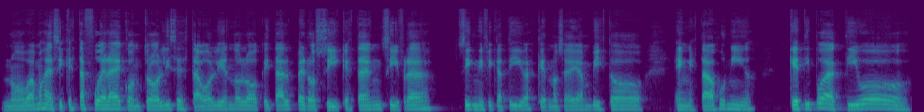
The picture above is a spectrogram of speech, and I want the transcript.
no vamos a decir que está fuera de control y se está volviendo loca y tal, pero sí que está en cifras significativas que no se hayan visto en Estados Unidos. ¿Qué tipo de activos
